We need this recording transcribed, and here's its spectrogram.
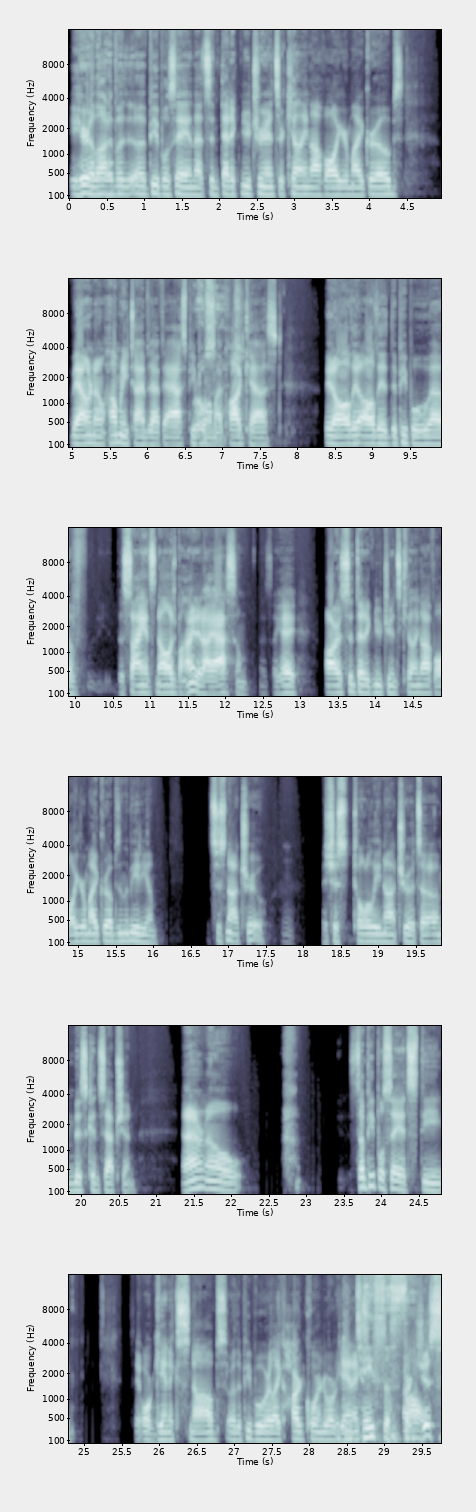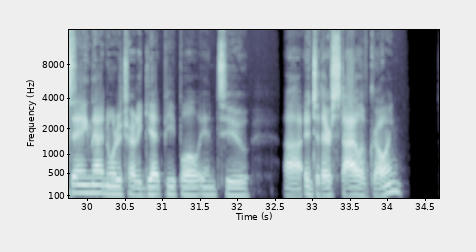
You hear a lot of uh, people saying that synthetic nutrients are killing off all your microbes. I mean, I don't know how many times I have to ask people on my science. podcast. You know, all the all the, the people who have the science knowledge behind it. I ask them. It's like, hey, are synthetic nutrients killing off all your microbes in the medium? It's just not true. It's just totally not true. It's a, a misconception. And I don't know. Some people say it's the, the organic snobs or the people who are like hardcore into organics taste the are just saying that in order to try to get people into uh, into their style of growing.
